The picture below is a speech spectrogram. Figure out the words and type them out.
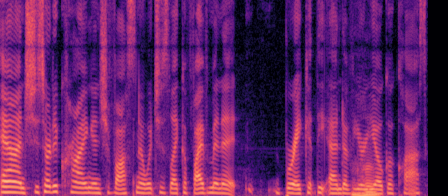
and she started crying in Shavasana, which is like a five minute break at the end of your yoga class.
